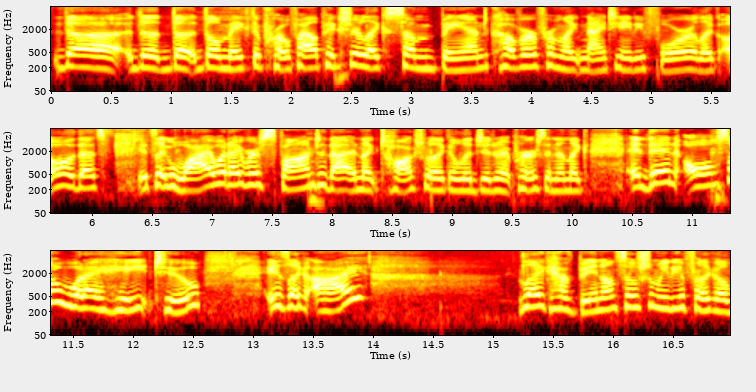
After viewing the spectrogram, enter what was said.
the, the the they'll make the profile picture like some band cover from like 1984. Like, oh, that's it's like why would I respond to that and like talk to like a legitimate person and like and then also what I hate too is like I like have been on social media for like a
